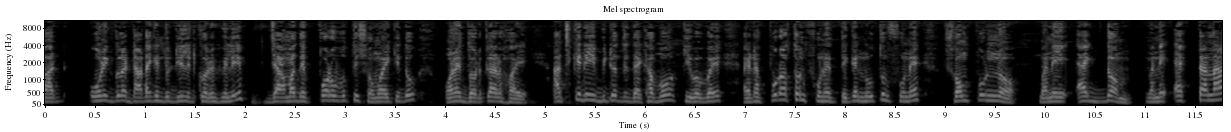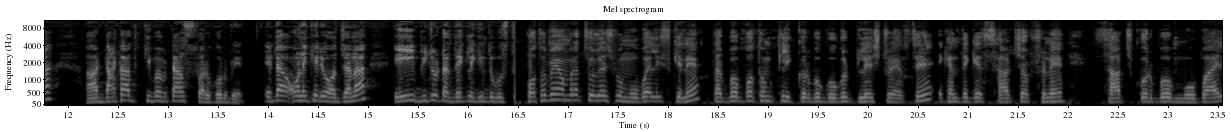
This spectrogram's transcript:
বাট অনেকগুলো ডাটা কিন্তু ডিলিট করে ফেলি, যা আমাদের পরবর্তী সময়ে কিন্তু অনেক দরকার হয়। আজকের এই ভিডিওতে দেখাবো কীভাবে একটা পুরাতন ফোনের থেকে নতুন ফোনে সম্পূর্ণ মানে একদম মানে একটানা ডাটা কীভাবে ট্রান্সফার করবে, এটা অনেকেরই অজানা। এই ভিডিওটা দেখলে কিন্তু বুঝতে প্রথমে আমরা চলে আসব মোবাইল স্ক্রিনে তারপর প্রথম ক্লিক করব গুগল প্লে স্টোর অ্যাপসে এখান থেকে সার্চ অপশনে সার্চ করব মোবাইল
